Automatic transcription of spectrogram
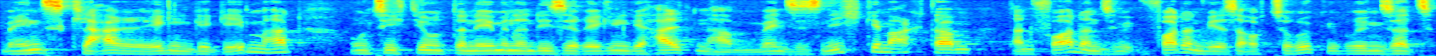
wenn es klare Regeln gegeben hat und sich die Unternehmen an diese Regeln gehalten haben. Wenn sie es nicht gemacht haben, dann fordern, sie, fordern wir es auch zurück. Übrigens hat es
